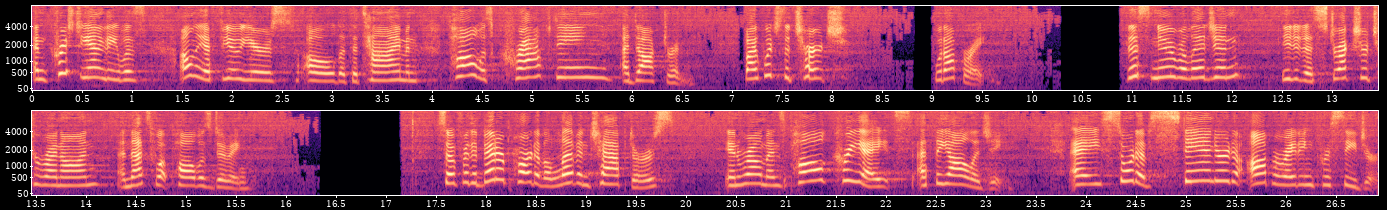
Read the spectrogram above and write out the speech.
And Christianity was only a few years old at the time, and Paul was crafting a doctrine by which the church would operate. This new religion needed a structure to run on, and that's what Paul was doing. So, for the better part of 11 chapters in Romans, Paul creates a theology, a sort of standard operating procedure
